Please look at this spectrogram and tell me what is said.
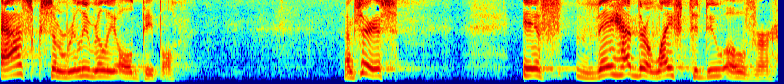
Ask some really, really old people. I'm serious if they had their life to do over,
